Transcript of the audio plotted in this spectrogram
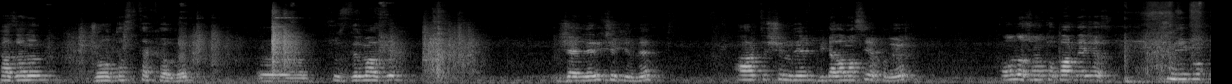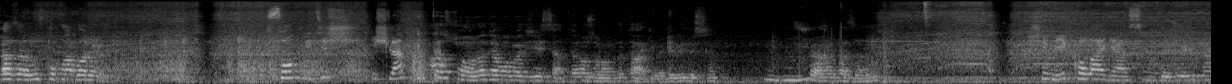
Kazanın contası takıldı. Eee sızdırmazlık jelleri çekildi. Artı şimdi vidalaması yapılıyor. Ondan sonra toparlayacağız. Şimdi bu kazanımız toparlanıyor. Son bitiş işlem bitti. Az sonra devam edeceğiz zaten. O zaman da takip edebilirsin. Şu an kazanımız. Şimdilik kolay gelsin. Teşekkürler.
